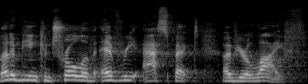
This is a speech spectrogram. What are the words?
Let Him be in control of every aspect of your life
